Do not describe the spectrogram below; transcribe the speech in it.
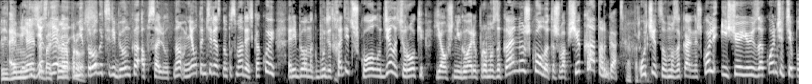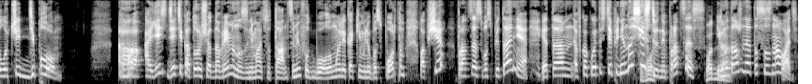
и для меня если это большой вопрос. не трогать ребенка абсолютно, мне вот интересно посмотреть, какой ребенок будет ходить в школу, делать уроки. Я уж не говорю про музыкальную школу, это же вообще каторга. каторга. Учиться в музыкальной школе и еще ее и закончить и получить диплом. А, а есть дети, которые еще одновременно занимаются танцами, футболом или каким-либо спортом. Вообще процесс воспитания это в какой-то степени насильственный вот. процесс. Вот и да. мы должны это осознавать.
